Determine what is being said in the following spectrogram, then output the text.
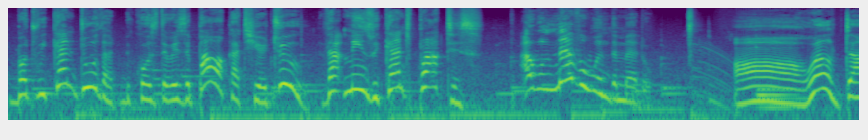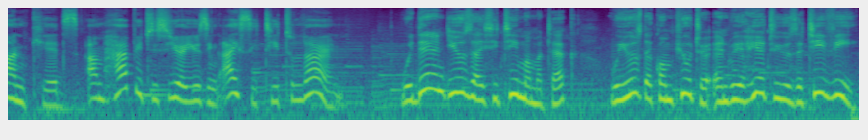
But we can't do that because there is a power cut here too. That means we can't practice. I will never win the medal. Oh, well done, kids. I'm happy to see you're using ICT to learn. We didn't use ICT, Mama Tech. We used a computer and we are here to use a TV.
